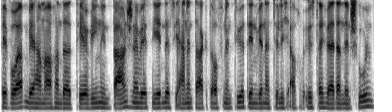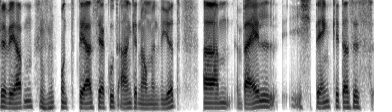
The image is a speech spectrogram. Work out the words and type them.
beworben. Wir haben auch an der TU Wien in Bauingenieurwesen jedes Jahr einen Tag der offenen Tür, den wir natürlich auch österreichweit an den Schulen bewerben mhm. und der sehr gut angenommen wird, ähm, weil ich denke, dass es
